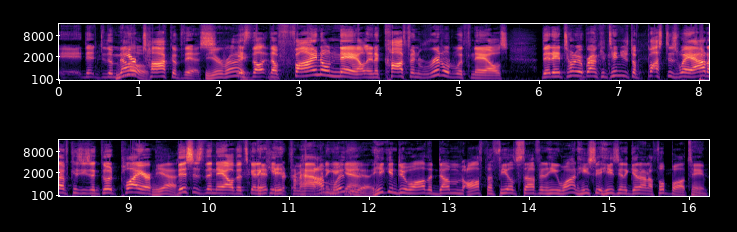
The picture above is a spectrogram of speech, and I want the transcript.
Eh, The, the No. mere talk of this You're right. is the, the final nail in a coffin riddled with nails that Antonio Brown continues to bust his way out of because he's a good player. Yeah. This is the nail that's going to keep it, from happening I'm with again. you. He can do all the dumb off the field stuff, and he won. He's he's going to get on a football team.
